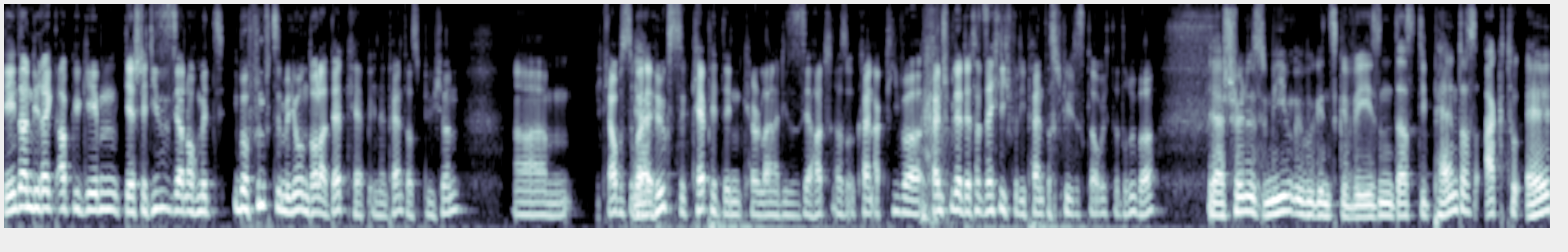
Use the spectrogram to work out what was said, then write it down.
Den dann direkt abgegeben. Der steht dieses Jahr noch mit über 15 Millionen Dollar Dead Cap in den Panthers-Büchern. Ähm, ich glaube, es ist sogar ja. der höchste Cap-Hit, den Carolina dieses Jahr hat. Also kein aktiver, kein Spieler, der tatsächlich für die Panthers spielt, ist, glaube ich, da drüber. Ja, schönes Meme übrigens gewesen, dass die Panthers aktuell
